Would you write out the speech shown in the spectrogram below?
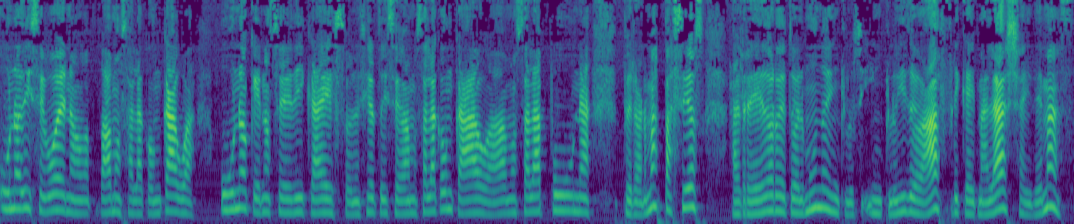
uno dice, bueno, vamos a la Concagua. Uno que no se dedica a eso, ¿no es cierto? Dice, vamos a la Concagua, vamos a la Puna, pero armás paseos alrededor de todo el mundo, inclu- incluido África, Himalaya y demás.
